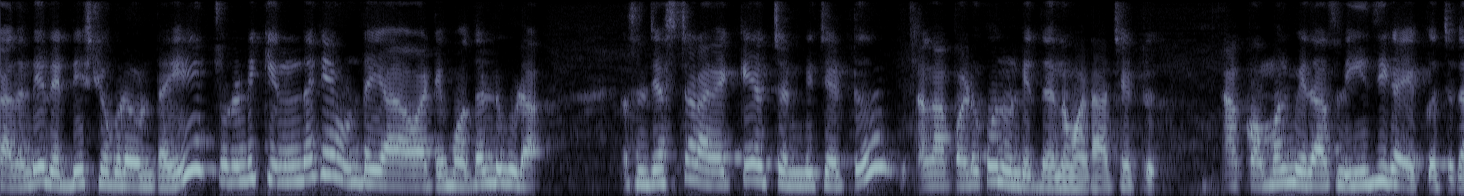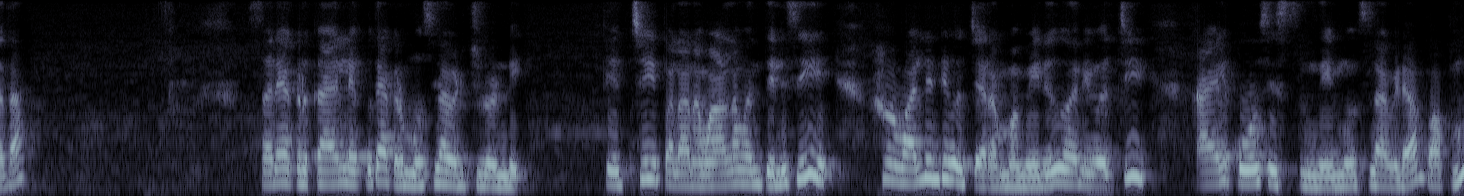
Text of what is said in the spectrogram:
కాదండి రెడ్డిష్లో కూడా ఉంటాయి. చూడండి కిందకే ఉంటాయి ఆ వాటి మొదళ్ళు కూడా. అసలు జస్ట్ అలా ఎక్కేయొచ్చండి చెట్టు. అలా పడుకొని ఉండిద్ది అన్నమాట ఆ చెట్టు. ఆ కొమ్మల మీద అసలు ఈజీగా ఎక్కొచ్చు కదా. సరే అక్కడ కాయలు లేకపోతే అక్కడ ముసలావిడ చూడండి. తెచ్చి పలానా వాళ్ళం అని తెలిసి వాళ్ళ ఇంటికి వచ్చారమ్మా మీరు అని వచ్చి కాయలు కోసిస్తుంది ముసలావిడ పాపం.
